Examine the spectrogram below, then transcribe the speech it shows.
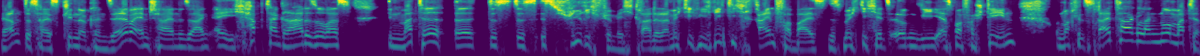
Ja, das heißt, Kinder können selber entscheiden und sagen, ey, ich habe da gerade sowas in Mathe, äh, das, das ist schwierig für mich gerade. Da möchte ich mich richtig rein verbeißen. Das möchte ich jetzt irgendwie erstmal verstehen und mache jetzt drei Tage lang nur Mathe.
